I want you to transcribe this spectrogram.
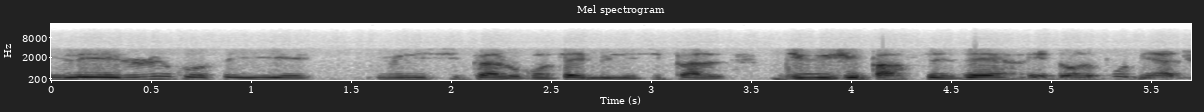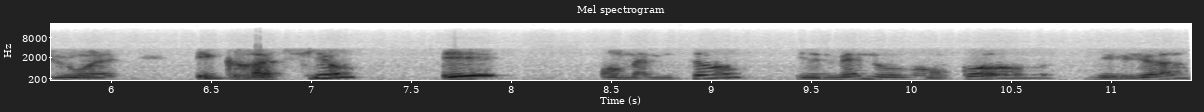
il est élu conseiller municipal au conseil municipal dirigé par Césaire et dont le premier adjoint est Gratien, et en même temps, il mène encore déjà,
